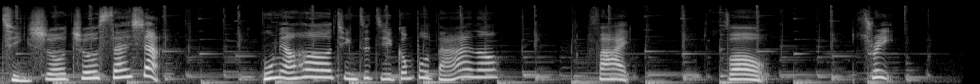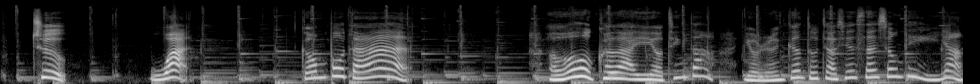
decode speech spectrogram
请说出三项。五秒后，请自己公布答案哦。Five, four, three, two, one，公布答案。哦，快乐阿姨有听到，有人跟独角仙三兄弟一样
